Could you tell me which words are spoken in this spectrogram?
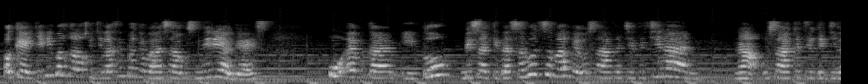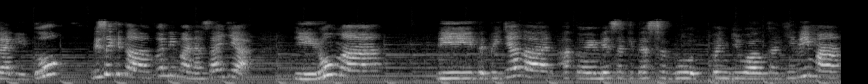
Oke, jadi bakal aku jelasin pakai bahasa aku sendiri ya guys. UMKM itu bisa kita sebut sebagai usaha kecil-kecilan. Nah, usaha kecil-kecilan itu bisa kita lakukan di mana saja, di rumah, di tepi jalan, atau yang biasa kita sebut penjual kaki lima,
